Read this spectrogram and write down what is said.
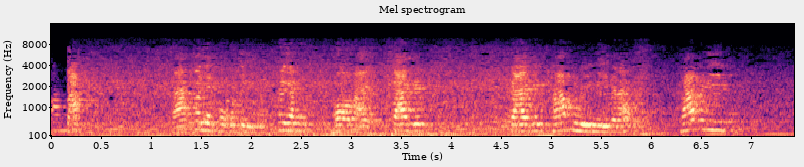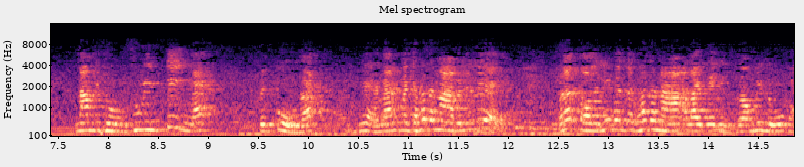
ประมาณนะก็ยังปกติก็ยังพอไปกลายเป็นกลายเป็นค้าประเวณีไปแล้วค้าประเวณี นำไปสู่สวิงกิ้งแล้วเป็นกลุ่มแล้วเนี่ยเห็นไหมมันจะพัฒนาไปเรื่อยๆ เพราะฉะนั้นต่อจากนี้มันจะพัฒนาอะไรไปอีกเราไม่รู้ไง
